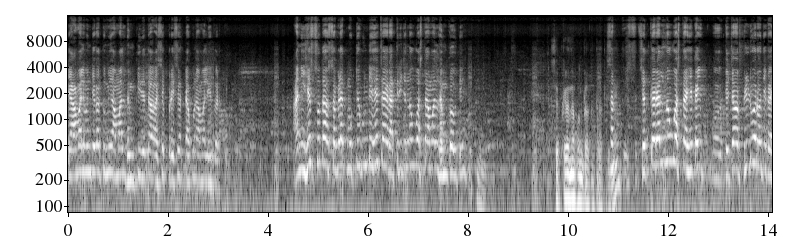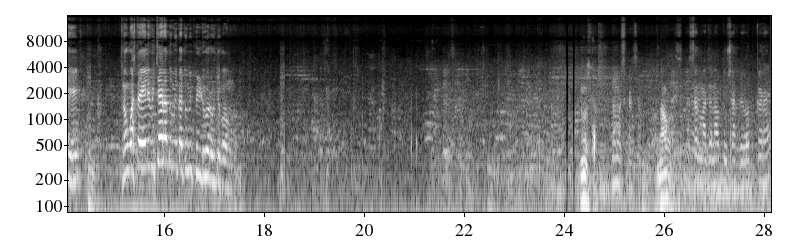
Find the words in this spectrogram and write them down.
ते आम्हाला म्हणते का तुम्ही आम्हाला धमकी देता असे प्रेशर टाकून आम्हाला हे करते. आणि हेच स्वतः सगळ्यात मोठे गुंडे हेच आहे. रात्रीचे नऊ वाजता आम्हाला धमकवते. शेतकऱ्यांना फोन करतात शेतकऱ्याला नऊ वाजता हे काही त्याच्यावर फील्डवर होते का हे? नऊ वाजता यायला विचारा तुम्ही का तुम्ही फील्डवर होते बा म्हणून. नमस्कार. नमस्कार सर. नाव सर माझं नाव तुषार रेवतकर आहे.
